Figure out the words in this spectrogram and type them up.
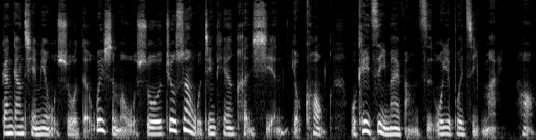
刚刚前面我说的，为什么我说，就算我今天很闲有空，我可以自己卖房子，我也不会自己卖，哈。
